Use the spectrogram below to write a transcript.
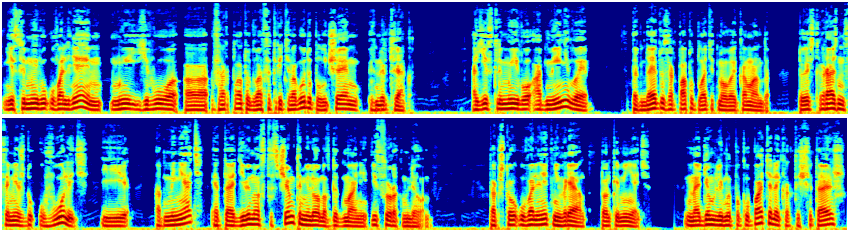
Если мы его увольняем, мы его э, зарплату 23 года получаем в мертвяк. А если мы его обмениваем, тогда эту зарплату платит новая команда. То есть разница между уволить и обменять — это 90 с чем-то миллионов дедмани и 40 миллионов. Так что увольнять не вариант, только менять. Найдем ли мы покупателя, как ты считаешь?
